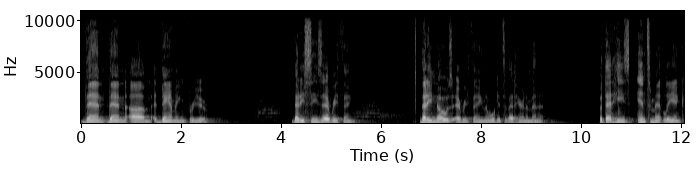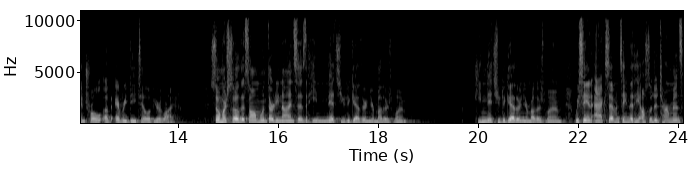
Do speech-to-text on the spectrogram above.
than, than um, damning for you, that He sees everything that he knows everything, then we'll get to that here in a minute, but that he's intimately in control of every detail of your life. So much so that Psalm 139 says that He knits you together in your mother's womb. He knits you together in your mother's womb. We see in Acts 17 that He also determines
